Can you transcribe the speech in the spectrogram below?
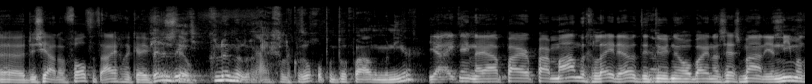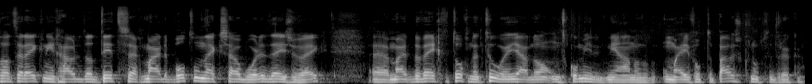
Uh, dus ja, dan valt het eigenlijk even Wel stil. een beetje klungelig eigenlijk, toch? Op een bepaalde manier. Ja, ik denk, nou ja, een paar, paar maanden geleden, hè, dit ja. duurt nu al bijna zes maanden. En niemand had er rekening gehouden dat dit zeg maar de bottleneck zou worden deze week. Uh, maar het beweegt er toch naartoe. En ja, dan ontkom je er niet aan om, om even op de pauzeknop te drukken.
